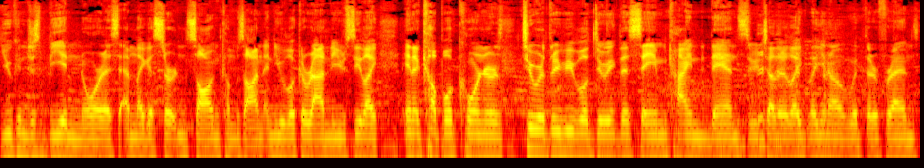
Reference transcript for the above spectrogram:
you can just be in Norris and like a certain song comes on and you look around and you see like in a couple corners two or three people doing the same kind of dance to each other like, like you know with their friends.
